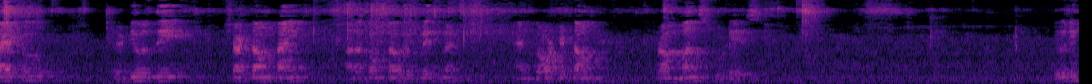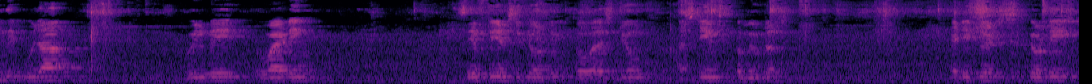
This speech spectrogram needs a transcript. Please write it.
Tried to reduce the shutdown time on account of replacement and brought it down from months to days. During the puja, we will be providing safety and security to our esteemed, esteemed commuters, adequate security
